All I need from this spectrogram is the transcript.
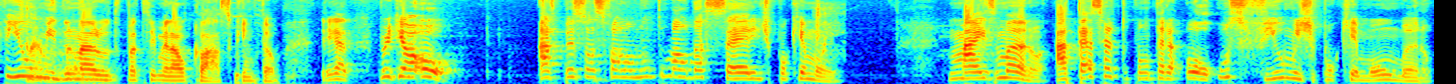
filme do Naruto pra terminar o clássico, então. Tá ligado? Porque, ó, ô, as pessoas falam muito mal da série de Pokémon. Mas, mano, até certo ponto era. Ô, os filmes de Pokémon, mano.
